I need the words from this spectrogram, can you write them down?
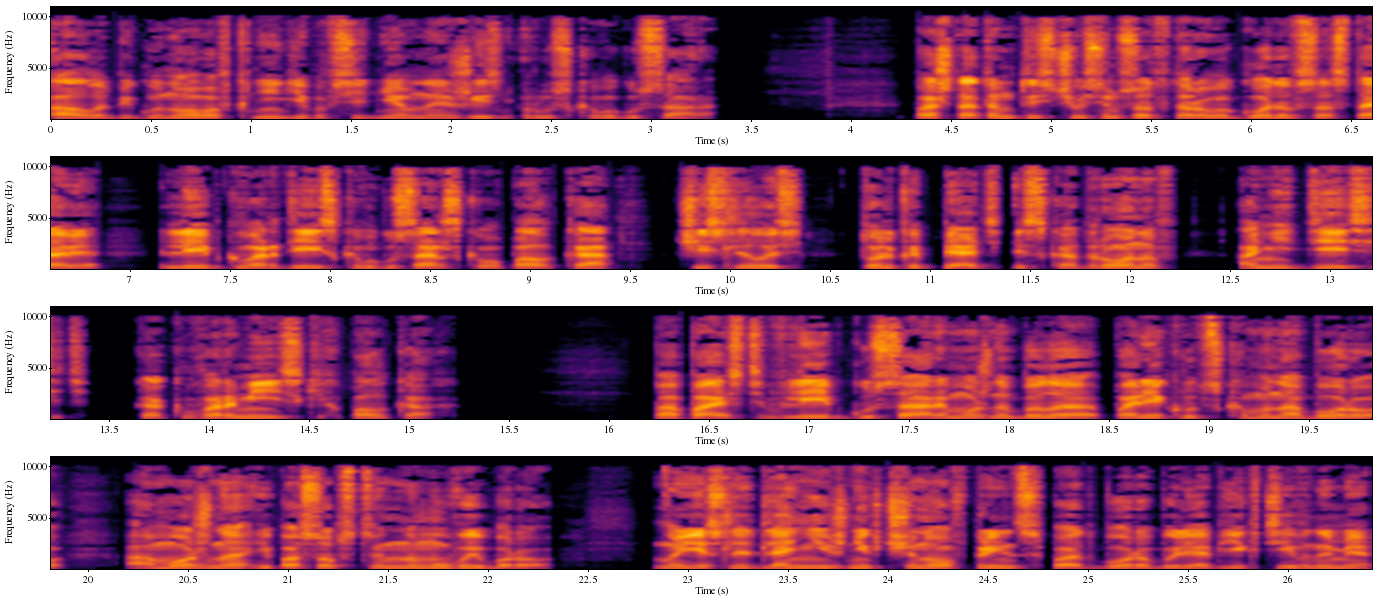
Алла Бегунова в книге «Повседневная жизнь русского гусара». По штатам 1802 года в составе лейб-гвардейского гусарского полка числилось только пять эскадронов, а не десять, как в армейских полках. Попасть в лейб-гусары можно было по рекрутскому набору, а можно и по собственному выбору. Но если для нижних чинов принципы отбора были объективными,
